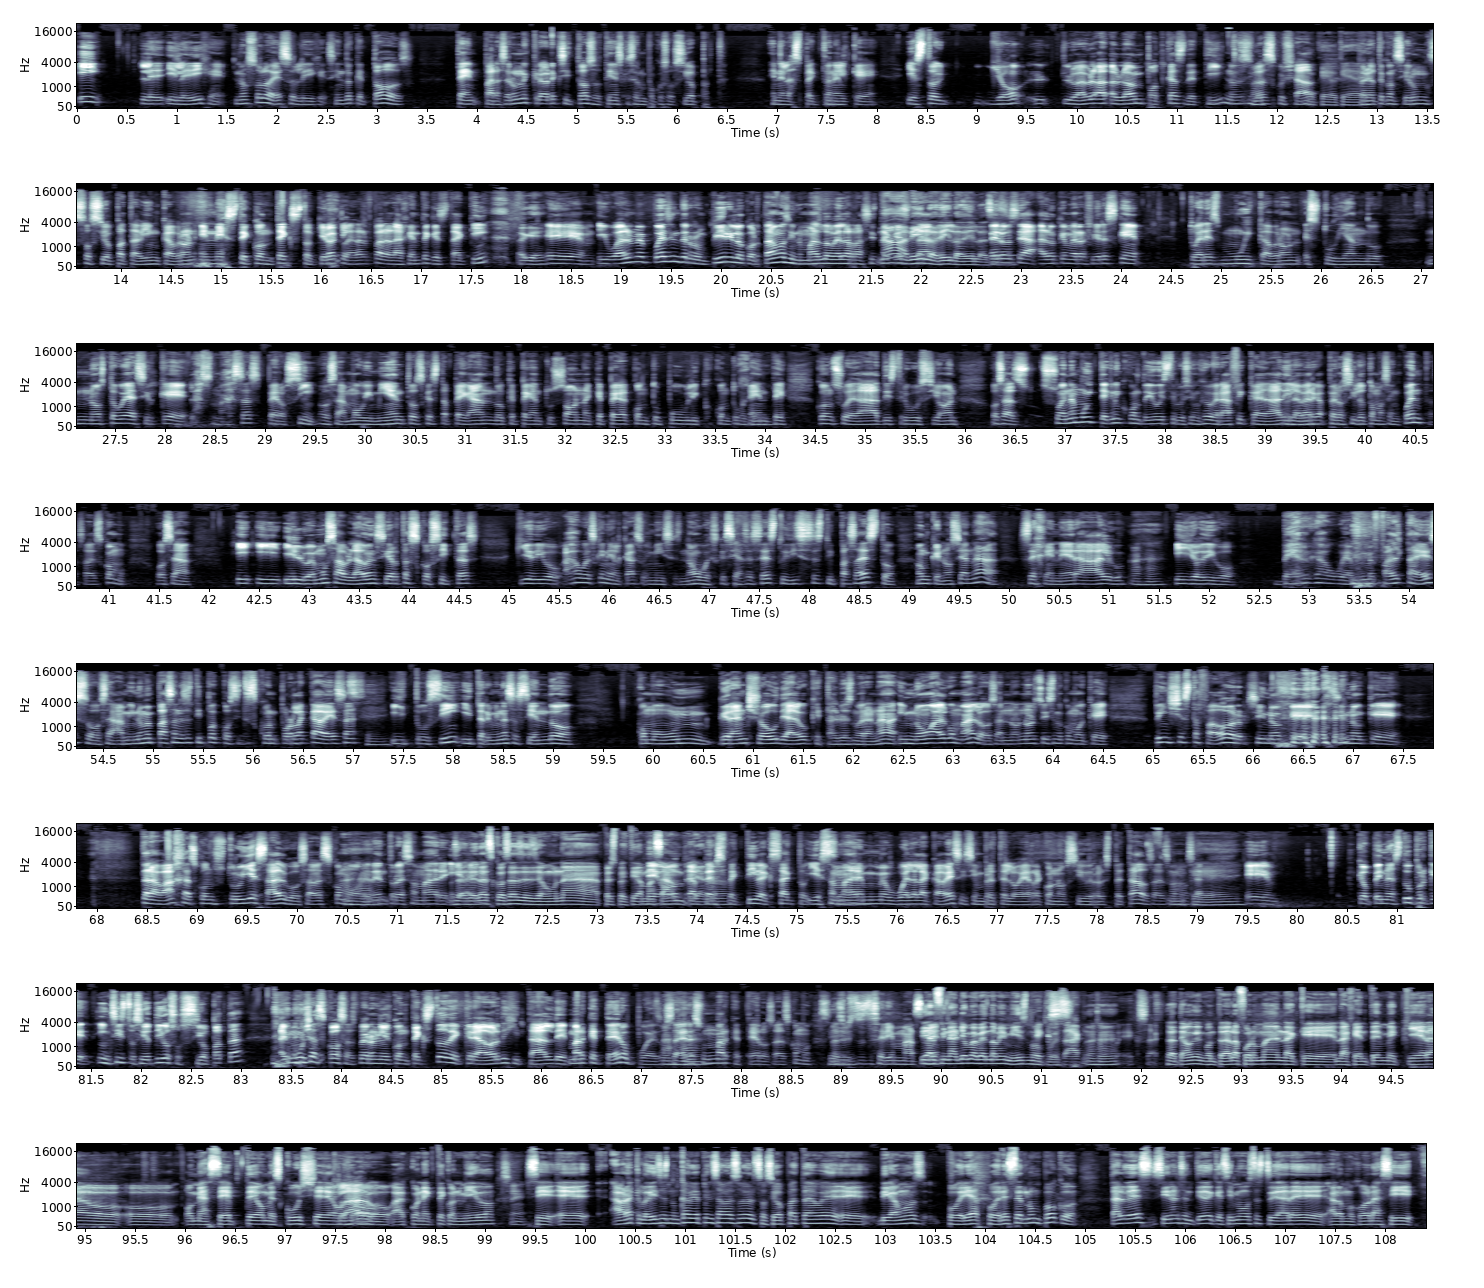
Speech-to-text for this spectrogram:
Y le, y le dije, no solo eso, le dije, siento que todos, ten- para ser un creador exitoso, tienes que ser un poco sociópata. En el aspecto en el que. Y esto yo lo he habla- hablado en podcast de ti, no sé si lo has escuchado. Ok, ok, a ver. Pero yo te considero un sociópata bien cabrón en este contexto. Quiero aclarar para la gente que está aquí. Ok. Eh, igual me puedes interrumpir y lo cortamos y nomás lo ve la racita que no, está. dilo, dilo, dilo. Pero, sí. o sea, a lo que me refiero es que tú eres muy cabrón estudiando. No te voy a decir que las masas, pero sí, o sea, movimientos que está pegando, que pega en tu zona, que pega con tu público, con tu gente, con su edad, distribución. O sea, su- suena muy técnico cuando digo distribución geográfica, edad y la verga, pero sí lo tomas en cuenta, ¿sabes cómo? O sea, y, y- y lo hemos hablado en ciertas cositas que yo digo, ah, güey, es que ni al caso. Y me dices, no, güey, es que si haces esto y dices esto y pasa esto, aunque no sea nada, se genera algo. Ajá. Y yo digo, verga, güey, a mí me falta eso. O sea, a mí no me pasan ese tipo de cositas con, por la cabeza. Sí. Y tú sí, y terminas haciendo como un gran show de algo que tal vez no era nada. Y no algo malo. O sea, no, no estoy diciendo como que pinche estafador, sino que, sino que trabajas, construyes algo, ¿sabes? Como Ajá. dentro de esa madre. O Y sea, ves las cosas desde una perspectiva más de amplia, otra ¿no? perspectiva, exacto. Y esa Sí. madre a mí me vuela la cabeza y siempre te lo he reconocido y respetado, ¿sabes? Como, o sea, eh, ¿Qué opinas tú? Porque, insisto, si yo te digo sociópata, hay muchas cosas, pero en el contexto de creador digital, de marquetero, pues, o sea, eres un marquetero, ¿sabes? Como, Sí. ¿no has visto esta serie Mad Sí, al final yo me vendo a mí mismo, pues. Exacto, güey, O exacto. sea, tengo que encontrar la forma en la que la gente me quiera o, o- o me acepte o me escuche o- Claro. o, a- conecte conmigo. Sí. Sí, eh, ahora que lo dices, nunca había pensado eso del sociópata, güey. Eh, digamos, podría, podría serlo un poco. Tal vez sí en el sentido de que sí me gusta estudiar eh, a lo mejor así,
